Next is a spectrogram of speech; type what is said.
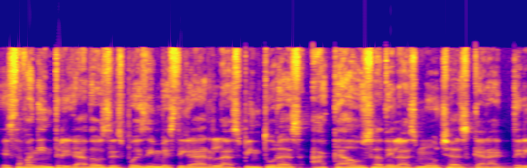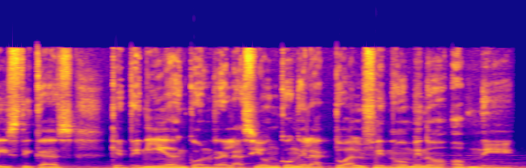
estaban intrigados después de investigar las pinturas a causa de las muchas características que tenían con relación con el actual fenómeno ovni.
